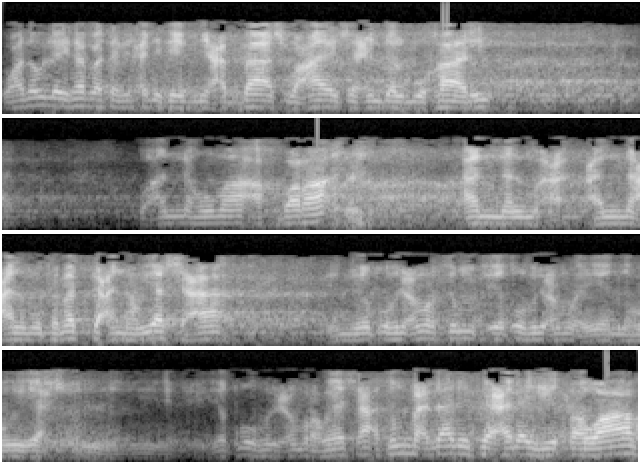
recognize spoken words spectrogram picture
وهذا الذي ثبت في حديث ابن عباس وعائشة عند البخاري وأنهما أخبرا أن أن على المتمتع أنه يسعى أنه يطوف العمرة ثم يطوف العمرة أنه يطوف العمرة ويسعى ثم بعد ذلك عليه طواف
